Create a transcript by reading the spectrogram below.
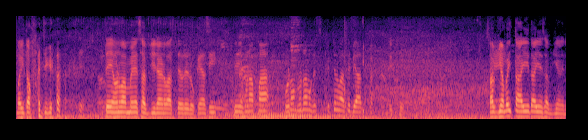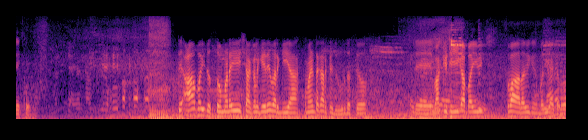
ਬਾਈ ਤਾਂ ਭੱਜ ਗਿਆ। ਤੇ ਹੁਣ ਮਾਮੇ ਨੇ ਸਬਜ਼ੀ ਲੈਣ ਵਾਸਤੇ ਉਰੇ ਰੁਕਿਆ ਸੀ। ਤੇ ਹੁਣ ਆਪਾਂ ਥੋੜਾ ਥੋੜਾ ਖਿੱਚਣ ਵਾਸਤੇ ਬਿਆਸ ਦੇਖੋ। ਸਬਜ਼ੀਆਂ ਬਾਈ ਤਾਜ਼ੀਆਂ ਤਾਜ਼ੀਆਂ ਸਬਜ਼ੀਆਂ ਨੇ ਦੇਖੋ। ਤੇ ਆਹ ਬਾਈ ਦੱਸੋ ਮੜੇ ਸ਼ਕਲ ਕਿਹਦੇ ਵਰਗੀ ਆ? ਕਮੈਂਟ ਕਰਕੇ ਜਰੂਰ ਦੱਸਿਓ। ਤੇ ਬਾਕੀ ਠੀਕ ਆ ਬਾਈ ਵੀ। ਸੁਭਾਅ ਦਾ ਵੀ ਵਧੀਆ ਚਲੋ।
